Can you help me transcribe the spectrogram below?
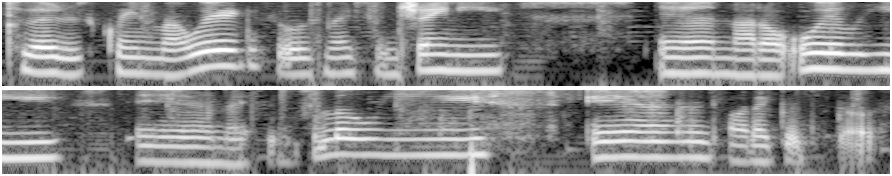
because I just cleaned my wig so it's nice and shiny and not all oily and nice and flowy and all that good stuff.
